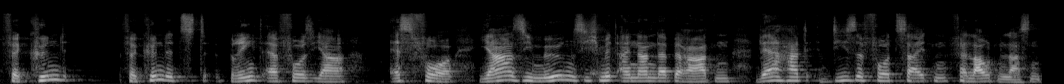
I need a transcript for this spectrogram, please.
Verkündet, verkündet bringt er vor ja es vor. Ja, sie mögen sich miteinander beraten. Wer hat diese Vorzeiten verlauten lassen?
